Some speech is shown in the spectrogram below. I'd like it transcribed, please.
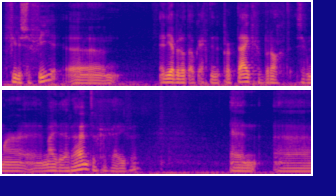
filosofie. Ehm, en die hebben dat ook echt in de praktijk gebracht, zeg maar, eh, mij de ruimte gegeven. En uh,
